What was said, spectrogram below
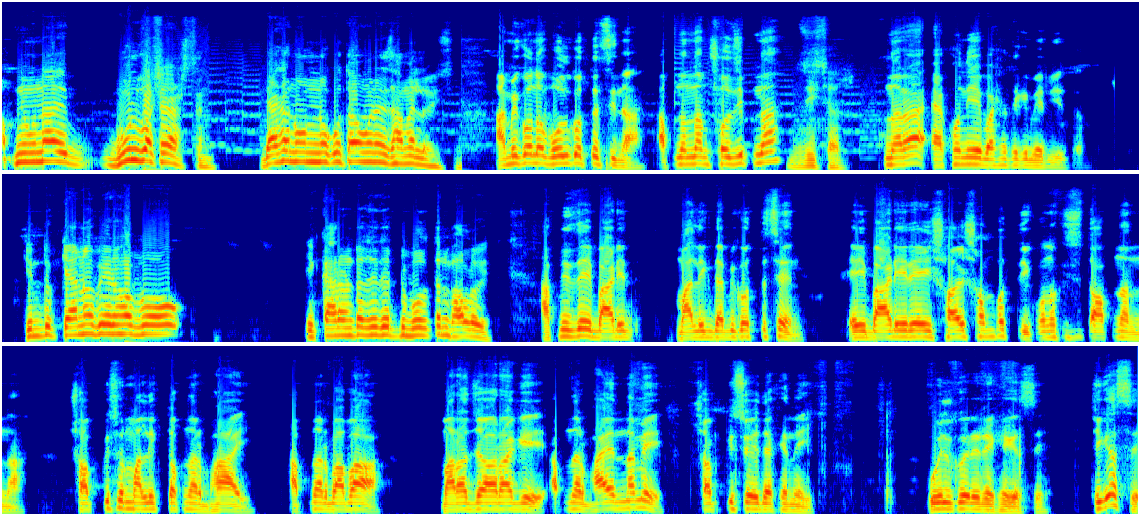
আপনি মনে হয় ভুল বাসায় আসছেন। দেখেন অন্য কোথাও মানে ঝামেলা হয়েছে। আমি কোনো ভুল করতেছি না। আপনার নাম সজীব না? জি স্যার। আপনারা এখনই এই বাসা থেকে বেরিয়ে যান। কিন্তু কেন বের হব? এই কারণটা যদি একটু বলতেন ভালো হইতো। আপনি যে এই বাড়ির মালিক দাবি করতেছেন এই বাড়ির এই সয় সম্পত্তি কোনো কিছু তো আপনার না। সবকিছুর মালিক তো আপনার ভাই। আপনার বাবা মারা যাওয়ার আগে আপনার ভাইয়ের নামে সবকিছু এই দেখেন এই উইল করে রেখে গেছে। ঠিক আছে?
